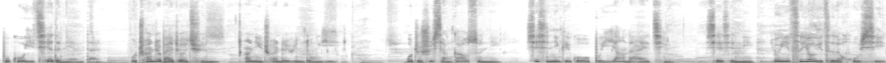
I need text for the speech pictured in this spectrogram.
不顾一切的年代。我穿着百褶裙，而你穿着运动衣。我只是想告诉你，谢谢你给过我不一样的爱情，谢谢你用一次又一次的呼吸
